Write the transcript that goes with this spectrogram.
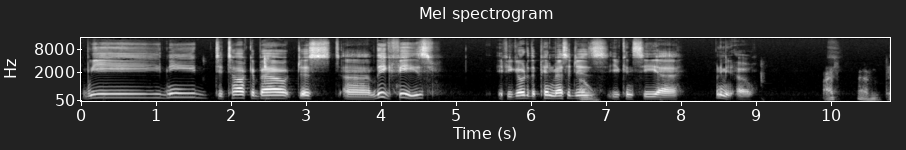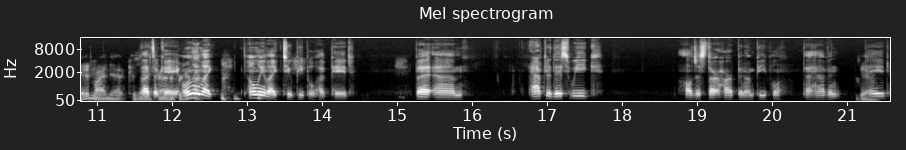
We need to talk about just uh, league fees. If you go to the pin messages, you can see. Uh, what do you mean? Oh, I haven't paid mine yet because that's okay. Only like only like two people have paid. But um, after this week, I'll just start harping on people that haven't yeah. paid.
